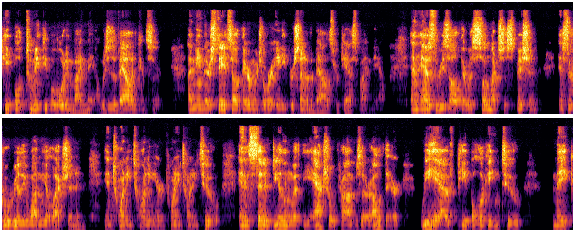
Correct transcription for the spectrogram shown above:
people, too many people voting by mail, which is a valid concern. I mean, there are states out there in which over 80% of the ballots were cast by mail. And as the result, there was so much suspicion as to who really won the election in, in 2020 or 2022. And instead of dealing with the actual problems that are out there, we have people looking to make,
